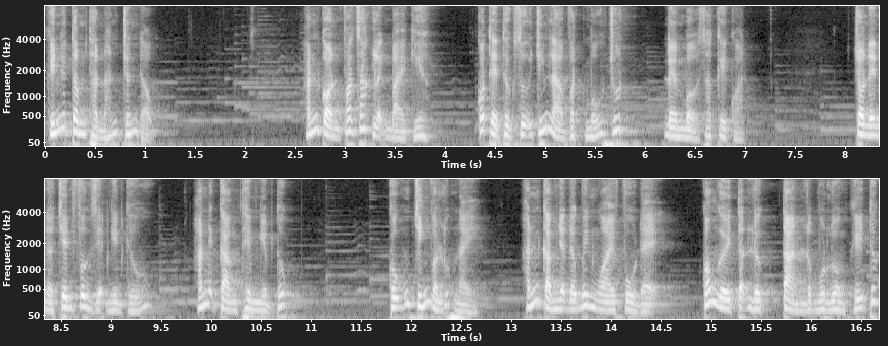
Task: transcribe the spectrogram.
khiến cho tâm thần hắn chấn động. Hắn còn phát giác lệnh bài kia, Có thể thực sự chính là vật mấu chốt Để mở ra cây quạt. Cho nên ở trên phương diện nghiên cứu, Hắn lại càng thêm nghiêm túc. Cũng chính vào lúc này Hắn cảm nhận được bên ngoài phủ đệ, Có người tận lực tản lục một luồng khí tức,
